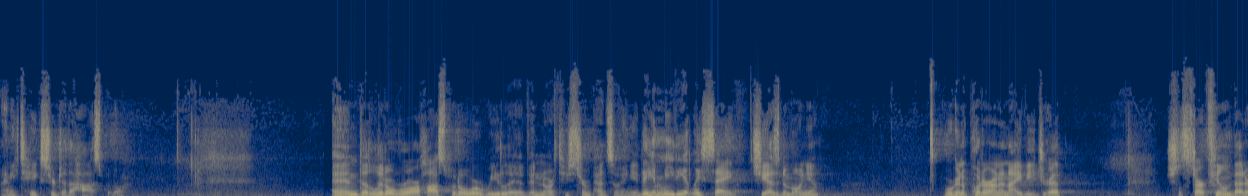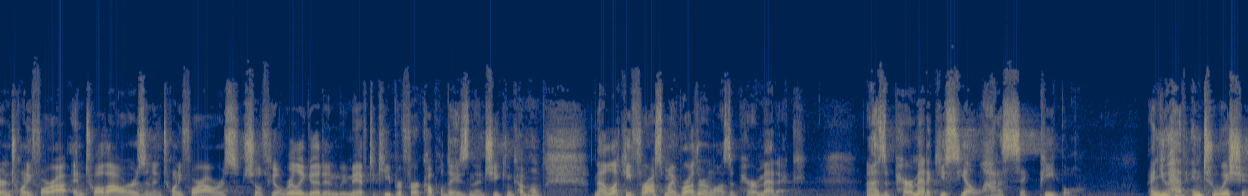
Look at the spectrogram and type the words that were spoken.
and he takes her to the hospital. And the Little Roar Hospital where we live in northeastern Pennsylvania, they immediately say she has pneumonia. We're going to put her on an IV drip. She'll start feeling better in 24 in 12 hours, and in 24 hours she'll feel really good, and we may have to keep her for a couple days, and then she can come home. Now, lucky for us, my brother-in-law is a paramedic. Now, as a paramedic, you see a lot of sick people. and you have intuition.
